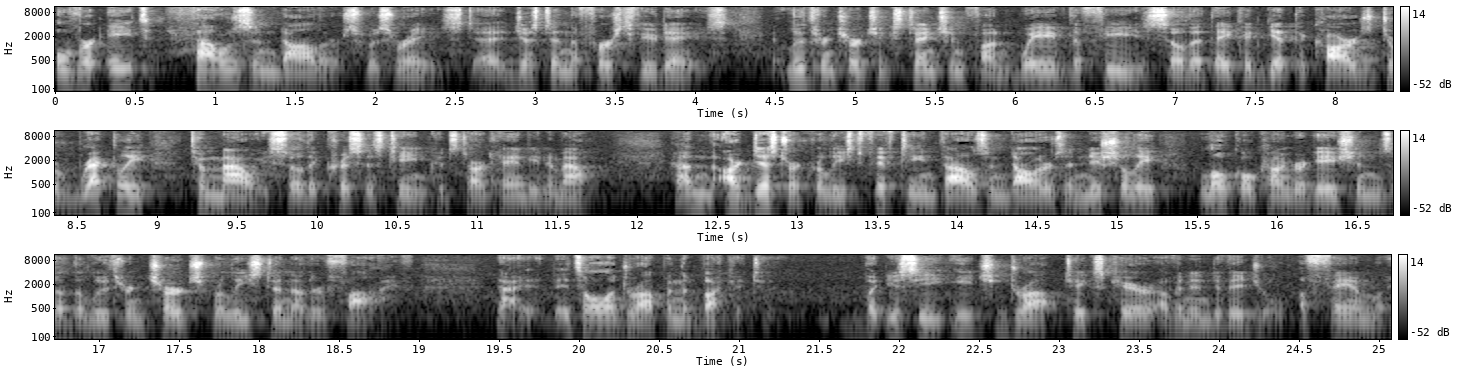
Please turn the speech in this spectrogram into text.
over $8,000 was raised uh, just in the first few days. Lutheran Church Extension Fund waived the fees so that they could get the cards directly to Maui so that Chris's team could start handing them out. Um, our district released $15,000 initially. Local congregations of the Lutheran Church released another five. Now, it's all a drop in the bucket. But you see, each drop takes care of an individual, a family,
